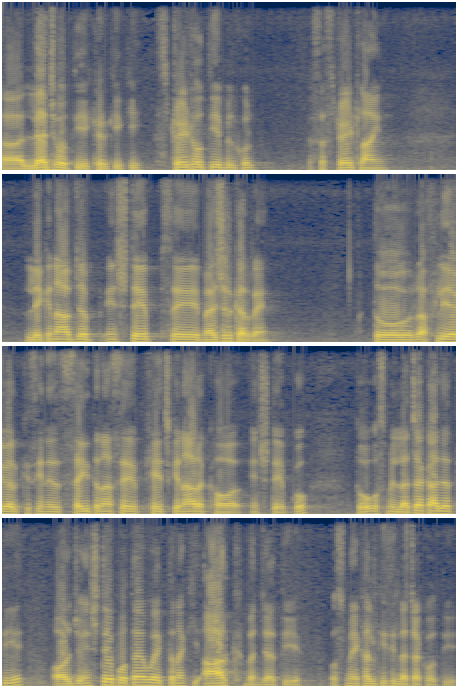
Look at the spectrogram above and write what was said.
लेज होती है खिड़की की स्ट्रेट होती है बिल्कुल स्ट्रेट लाइन लेकिन आप जब इंच टेप से मेजर कर रहे हैं तो रफली अगर किसी ने सही तरह से खींच के ना रखा हो इंच टेप को तो उसमें लचक आ जाती है और जो इंच टेप होता है वो एक तरह की आर्क बन जाती है, उसमें एक हल्की सी लचक होती है।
